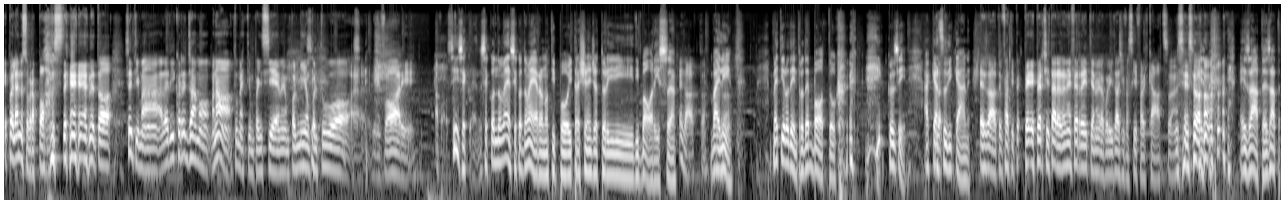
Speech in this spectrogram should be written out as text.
e poi le hanno sovrapposte. hanno detto, senti, ma la ricorreggiamo? Ma no, tu metti un po' insieme, un po' il mio, un po' il tuo, eh, vieni fuori. Sì, sec- secondo, me, secondo me erano tipo i tre sceneggiatori di, di Boris. Esatto. Vai esatto. lì mettilo dentro del botto così a cazzo esatto. di cane. Esatto infatti per, per, citare René Ferretti a noi la qualità ci fa schifo al cazzo nel senso esatto esatto.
